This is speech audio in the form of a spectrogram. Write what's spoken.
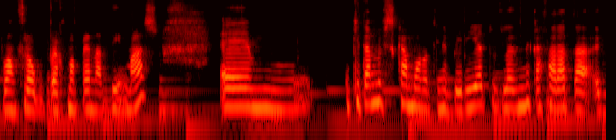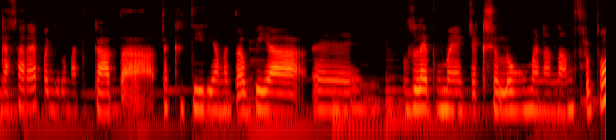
του ανθρώπου που έχουμε απέναντί μας. Ε, κοιτάμε φυσικά μόνο την εμπειρία του, δηλαδή είναι καθαρά, τα, καθαρά επαγγελματικά τα, τα κριτήρια με τα οποία ε, βλέπουμε και αξιολογούμε έναν άνθρωπο.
